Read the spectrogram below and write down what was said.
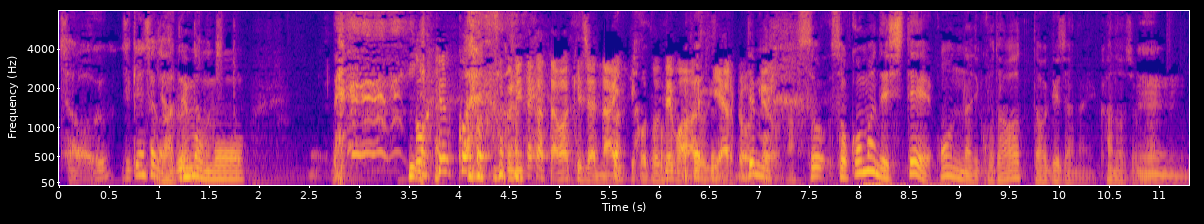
ちゃう？事件性があるでんだわきっとももう、そういうこと作りたかったわけじゃないってことでもあるやろうけでどな。も、そ、そこまでして女にこだわったわけじゃない、彼女が。うん。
